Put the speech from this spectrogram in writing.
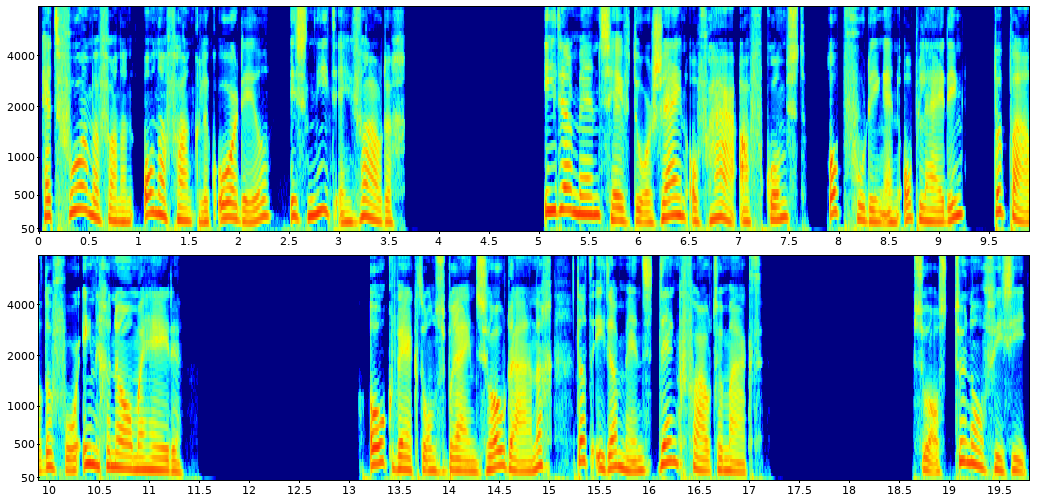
Het vormen van een onafhankelijk oordeel is niet eenvoudig. Ieder mens heeft door zijn of haar afkomst, opvoeding en opleiding bepaalde vooringenomenheden. Ook werkt ons brein zodanig dat ieder mens denkfouten maakt. Zoals tunnelvisie,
